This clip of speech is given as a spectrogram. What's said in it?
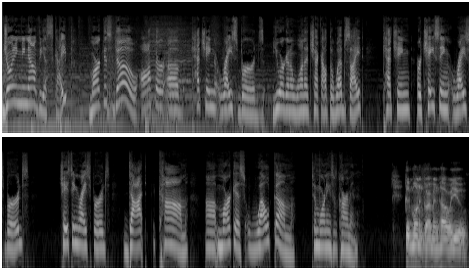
Joining me now via Skype, Marcus Doe, author of Catching Ricebirds. You are going to want to check out the website, catching or chasing rice birds, chasingricebirds.com. Uh, Marcus, welcome to Mornings with Carmen. Good morning, Carmen. How are you?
